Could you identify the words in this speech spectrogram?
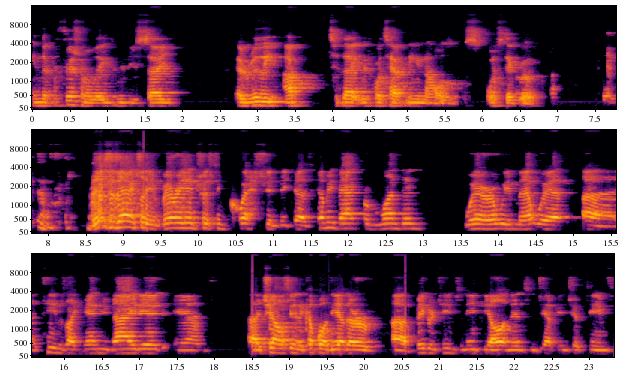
in the professional league would you say are really up to date with what's happening in the whole sports tech world? This is actually a very interesting question because coming back from London, where we met with uh, teams like Man United and uh, Chelsea and a couple of the other uh, bigger teams in EPL and then some championship teams,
